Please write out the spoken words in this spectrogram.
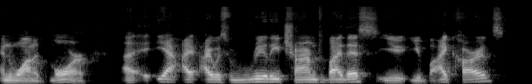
and wanted more. Uh, yeah, I, I was really charmed by this. You you buy cards,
